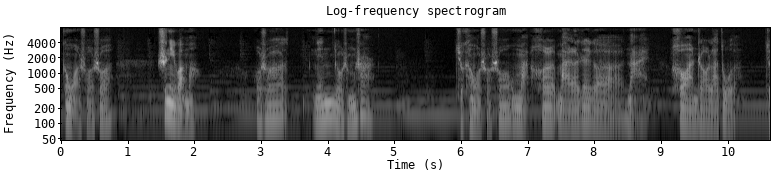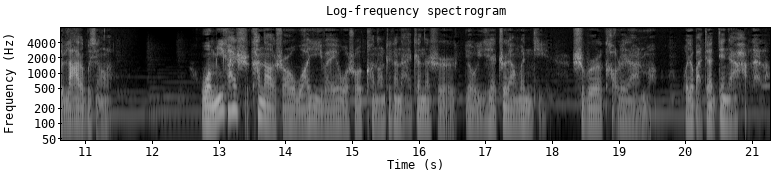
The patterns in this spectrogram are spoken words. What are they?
跟我说说，是你管吗？我说您有什么事儿？就看我说说我买喝买了这个奶，喝完之后拉肚子，就拉的不行了。我们一开始看到的时候，我以为我说可能这个奶真的是有一些质量问题，是不是考虑那什么？我就把店店家喊来了。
